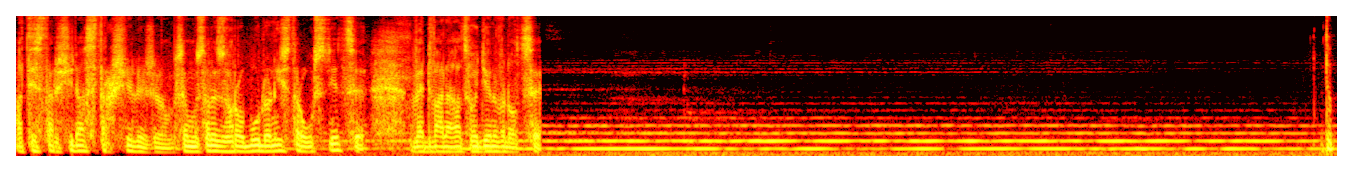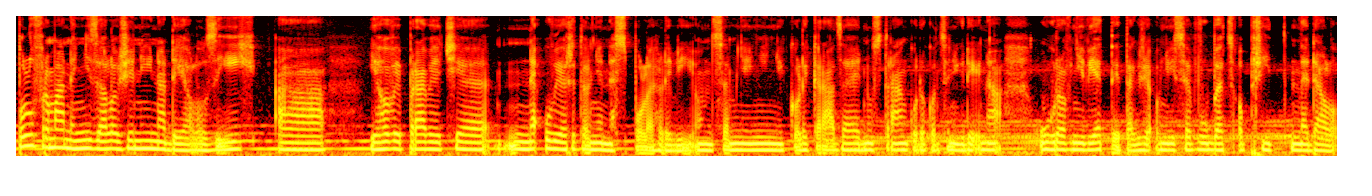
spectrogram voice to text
a ty starší nás strašili, že jo. jsme museli z hrobu donést trousnici ve 12 hodin v noci. Topolův není založený na dialozích a jeho vypravěč je neuvěřitelně nespolehlivý. On se mění několikrát za jednu stránku, dokonce někdy i na úrovni věty, takže o něj se vůbec opřít nedalo.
